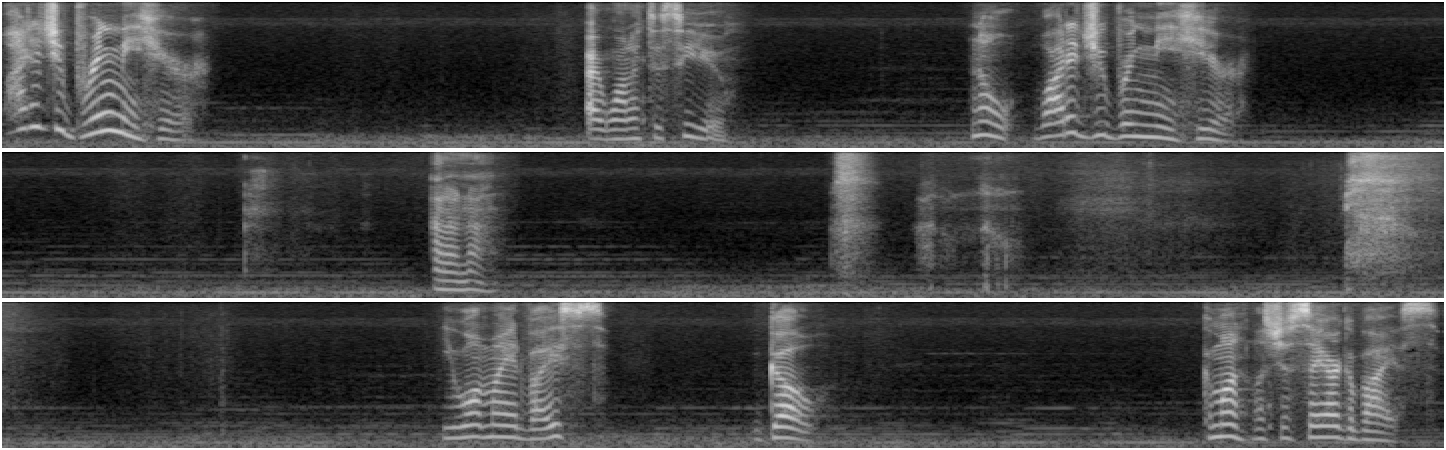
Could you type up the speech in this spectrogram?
Why did you bring me here? I wanted to see you. No, why did you bring me here? I don't know. I don't know. you want my advice? Go. Come on, let's just say our goodbyes.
